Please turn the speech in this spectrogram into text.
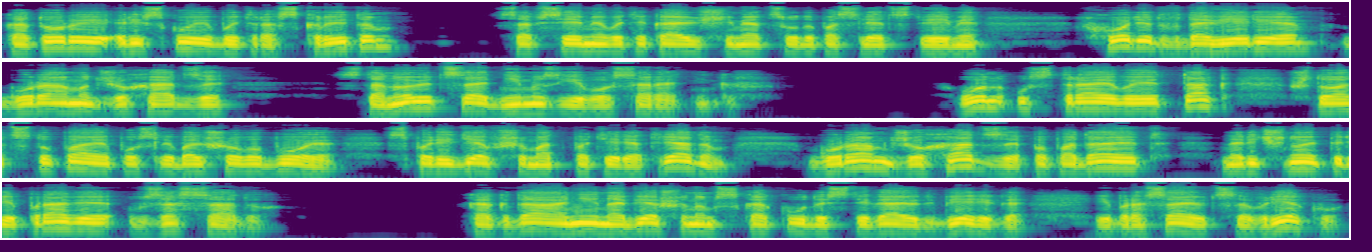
который, рискуя быть раскрытым, со всеми вытекающими отсюда последствиями, входит в доверие Гурама Джухадзе, становится одним из его соратников. Он устраивает так, что, отступая после большого боя с поредевшим от потерь отрядом, Гурам Джохадзе попадает на речной переправе в засаду. Когда они на бешеном скаку достигают берега и бросаются в реку,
